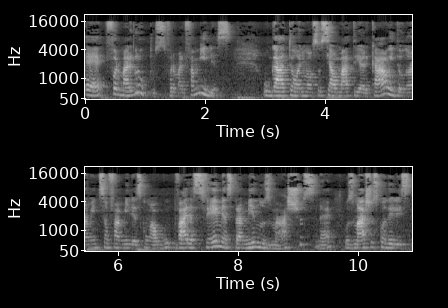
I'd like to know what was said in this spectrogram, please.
é formar grupos, formar famílias. O gato é um animal social matriarcal, então normalmente são famílias com algum, várias fêmeas para menos machos, né? Os machos, quando eles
